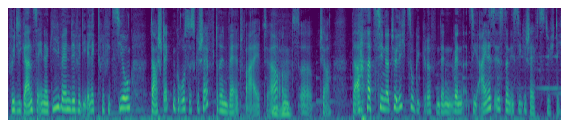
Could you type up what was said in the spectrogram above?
für die ganze Energiewende, für die Elektrifizierung. Da steckt ein großes Geschäft drin weltweit. Ja? Mhm. Und äh, tja, da hat sie natürlich zugegriffen, denn wenn sie eines ist, dann ist sie geschäftstüchtig.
